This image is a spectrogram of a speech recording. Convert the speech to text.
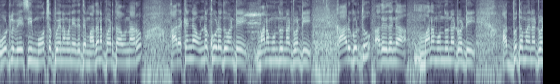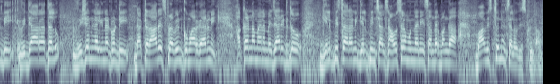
ఓట్లు వేసి మోసపోయినామని ఏదైతే మదన పడతా ఉన్నారో ఆ రకంగా ఉండకూడదు అంటే మన ముందున్నటువంటి కారు గుర్తు అదేవిధంగా మన ముందున్నటువంటి అద్భుతమైనటువంటి విద్యార్హతలు విజన్ కలిగినటువంటి డాక్టర్ ఆర్ఎస్ ప్రవీణ్ కుమార్ గారిని అఖండమైన మెజారిటీతో గెలిపిస్తారని గెలిపించాల్సిన అవసరం ఉందని సందర్భంగా భావిస్తూ నేను సెలవు తీసుకుంటాను.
